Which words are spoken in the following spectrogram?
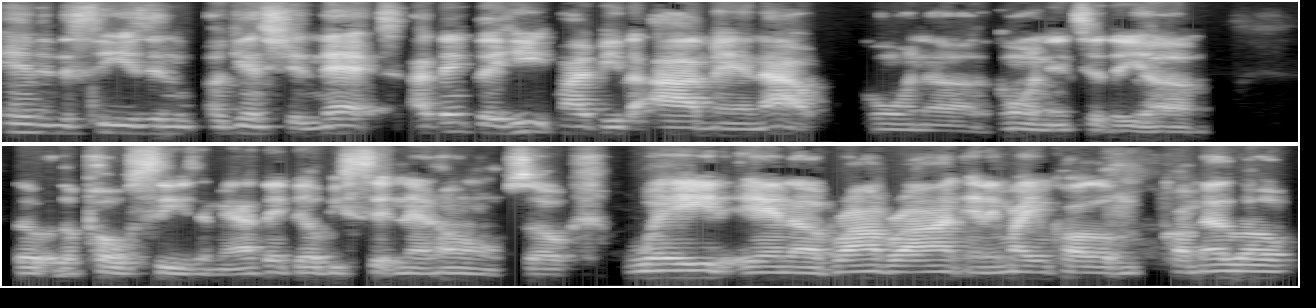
ending the season against your Nets. I think the Heat might be the odd man out. going uh going into the uh the, the postseason, man. I think they'll be sitting at home. So Wade and uh, Bron Bron, and they might even call him Carmelo.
